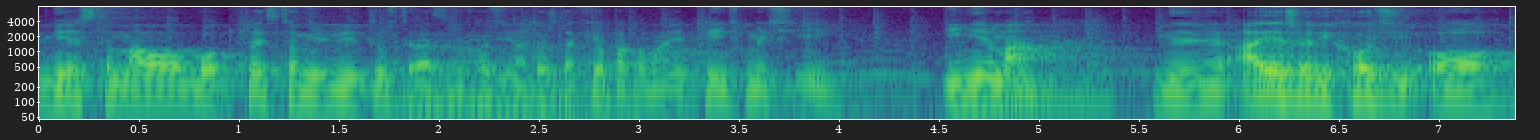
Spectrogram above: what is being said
Nie jest to mało, bo tutaj 100 ml teraz wychodzi na to, że takie opakowanie 5 myśli i nie ma. Y, A jeżeli chodzi o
